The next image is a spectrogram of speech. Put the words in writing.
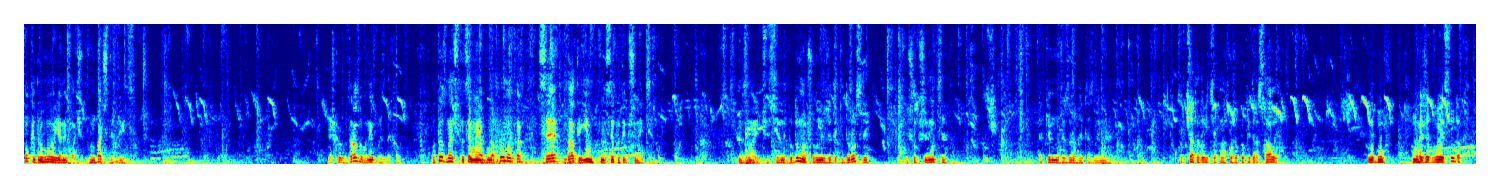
Поки другого я не бачу. Бачите, дивіться. Я ж кажу, зразу вони виздихали. Ото, значить, це моя була помилка, це дати їм насипати пшениці. Не знаю, щось я не подумав, що вони вже такі дорослі, і що пшениця таке може зробити з ними. Курчата, дивіться, як нас вже попідростали. Не був майже двоє суток,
